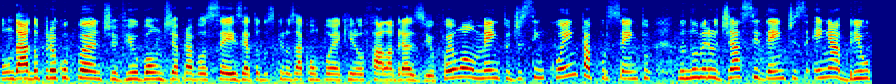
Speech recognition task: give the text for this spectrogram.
Um dado preocupante, viu? Bom dia para vocês e a todos que nos acompanham aqui no Fala Brasil. Foi um aumento de 50% no número de acidentes em abril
